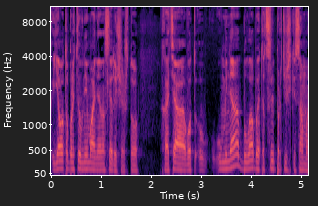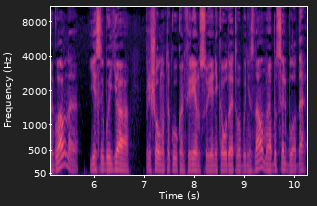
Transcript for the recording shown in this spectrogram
я вот обратил внимание на следующее, что хотя вот у меня была бы эта цель практически самая главная, если бы я пришел на такую конференцию, я никого до этого бы не знал, моя бы цель была, да,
